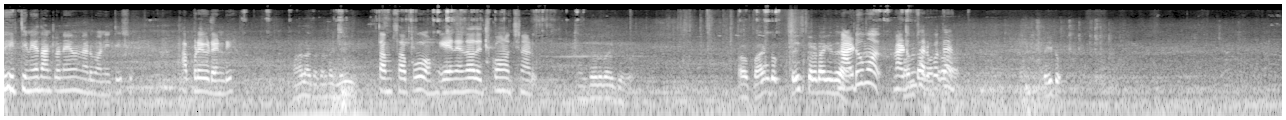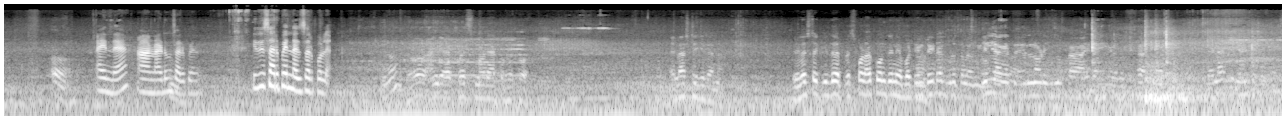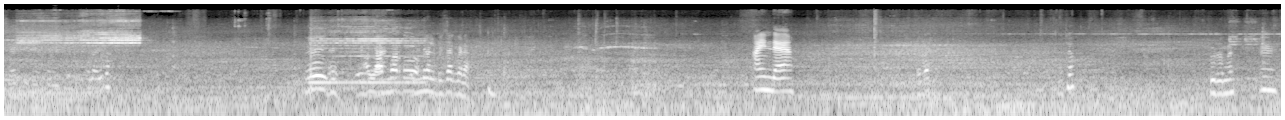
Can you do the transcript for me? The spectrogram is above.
వీటి తినే దాంట్లోనే ఉన్నాడు మా నితీష్. అప్పుడే చూడండి. థమ్స్ అప్ ఏదేందో తెచ్చుకొని వచ్చినాడు. నడుము నడుము సరిపోతే. అయిందే? నడుము సరిపోయింది. ఇది సరిపోయింది అది సరిపోలే. ಇದು ಹಂಗೆ ಪ್ರೆಸ್ ಮಾಡಿ ಹಾಕೋಬೇಕು? ಎಲಾಸ್ಟಿಕ್ ಇದೆ ಅಣ್ಣ. ಎಲಾಸ್ಟಿಕ್ ಇದೆ ಪ್ರೆಸ್ ಮಾಡಿ ಹಾಕೊಂತೀನಿ ಬಟ್ ಇಲ್ಲಿ ಟೈಟ್ ಆಗಿ ಬಿಡುತ್ತಲ್ಲ. ಇಲ್ಲಿ ಆಗುತ್ತೆ ಇಲ್ಲಿ ನೋಡಿ ಇನ್ನು. ಎಲಾಸ್ಟಿಕ್ ಹೆಂಗೆ ಸೇಫ್ಟಿ ಅಲ್ಲಿ ಹಾಕ್ಬಾರ್ದು ಇಂದ್ರಲ್ಲಿ 就这么嗯。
